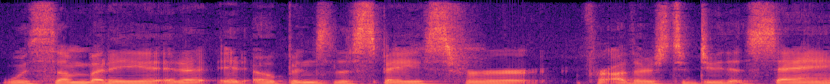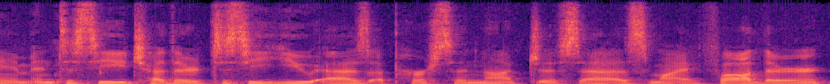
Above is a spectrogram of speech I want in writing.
with somebody, it, it opens the space for, for others to do the same and to see each other, to see you as a person, not just as my father,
